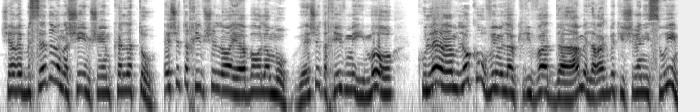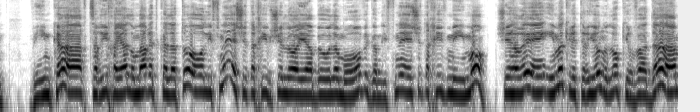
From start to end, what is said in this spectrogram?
שהרי בסדר אנשים שהם כלתו, אשת אחיו שלא היה בעולמו, ואשת אחיו מאמו, כולם לא קרובים אליו קריבת דם, אלא רק בקשרי נישואים. ואם כך, צריך היה לומר את כלתו לפני אשת אחיו שלא היה בעולמו, וגם לפני אשת אחיו מאמו. שהרי אם הקריטריון הוא לא קרבת דם,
